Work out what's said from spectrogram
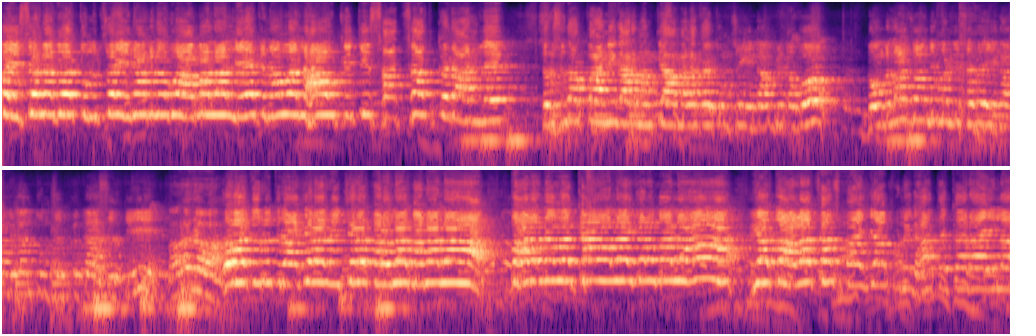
पैसे नको तुमचं इनाम नको आम्हाला लेख नव लाव किती सात सात कड आणले. तर सुद्धा पाणी गार म्हणते आम्हाला काय तुमचं इनाम बी नको? डोंगला जाऊन म्हणली सगळं इनाम बिनाम तुमचं बी काय असेल ती. राजाला विचार पडला म्हणाला बाळ नव काय या बाळाचाच पाहिजे आपण घात करायला.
